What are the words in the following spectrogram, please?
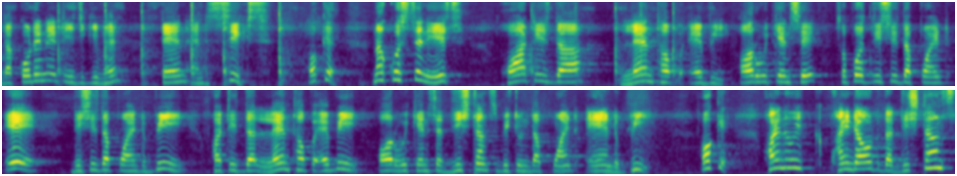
the coordinate is given 10 and 6. Okay. Now, question is what is the length of AB or we can say suppose this is the point A, this is the point B, what is the length of AB or we can say distance between the point A and B. Okay. When we find out the distance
